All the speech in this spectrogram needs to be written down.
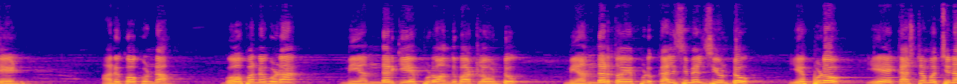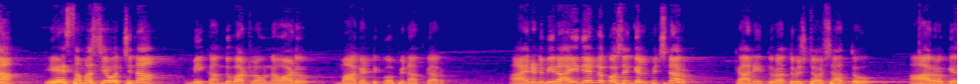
చేయండి. అనుకోకుండా గోపన్న కూడా మీ అందరికీ ఎప్పుడు అందుబాటులో ఉంటూ మీ అందరితో ఎప్పుడు కలిసిమెలిసి ఉంటూ ఎప్పుడు ఏ కష్టం వచ్చినా ఏ సమస్య వచ్చినా మీకు అందుబాటులో ఉన్నవాడు మాగంటి గోపీనాథ్ గారు. ఆయనను మీరు ఐదేళ్ళ కోసం గెలిపించినారు. కానీ దురదృష్టవశాత్తు ఆరోగ్య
